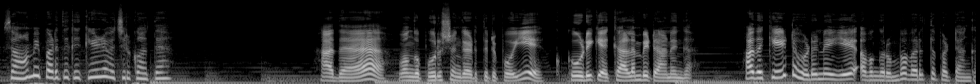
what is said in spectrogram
சாமி படத்துக்கு கீழே வச்சிருக்கோம் அத்த. அத உங்க புருஷங்க எடுத்துட்டு போய் குடிக்க கிளம்பிட்டானுங்க. அத கேட்ட உடனேயே அவங்க ரொம்ப வருத்தப்பட்டாங்க.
